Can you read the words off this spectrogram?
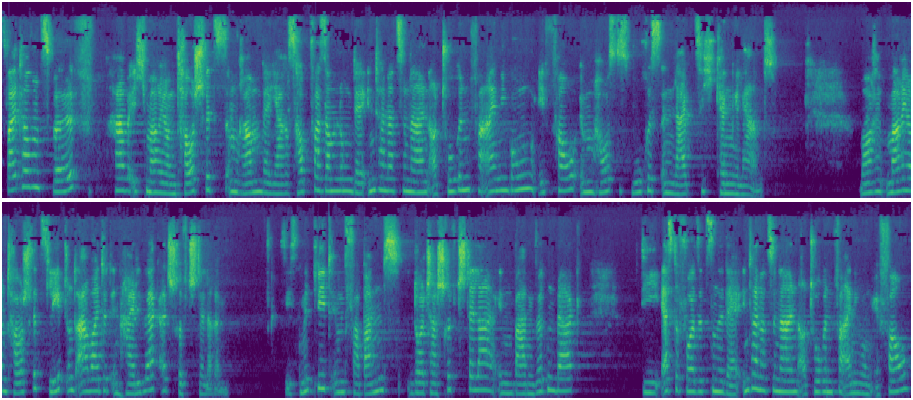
2012 habe ich Marion Tauschwitz im Rahmen der Jahreshauptversammlung der Internationalen Autorinnenvereinigung e.V. im Haus des Buches in Leipzig kennengelernt. Marion Tauschwitz lebt und arbeitet in Heidelberg als Schriftstellerin. Sie ist Mitglied im Verband Deutscher Schriftsteller in Baden-Württemberg, die erste Vorsitzende der Internationalen Autorinnenvereinigung e.V.,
